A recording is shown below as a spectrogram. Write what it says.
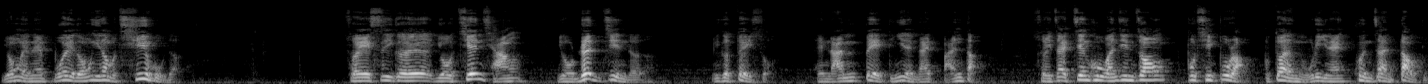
永远呢不会容易那么屈服的，所以是一个有坚强。有韧劲的一个对手，很难被敌人来扳倒，所以在艰苦环境中不屈不挠，不断的努力呢，奋战到底，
